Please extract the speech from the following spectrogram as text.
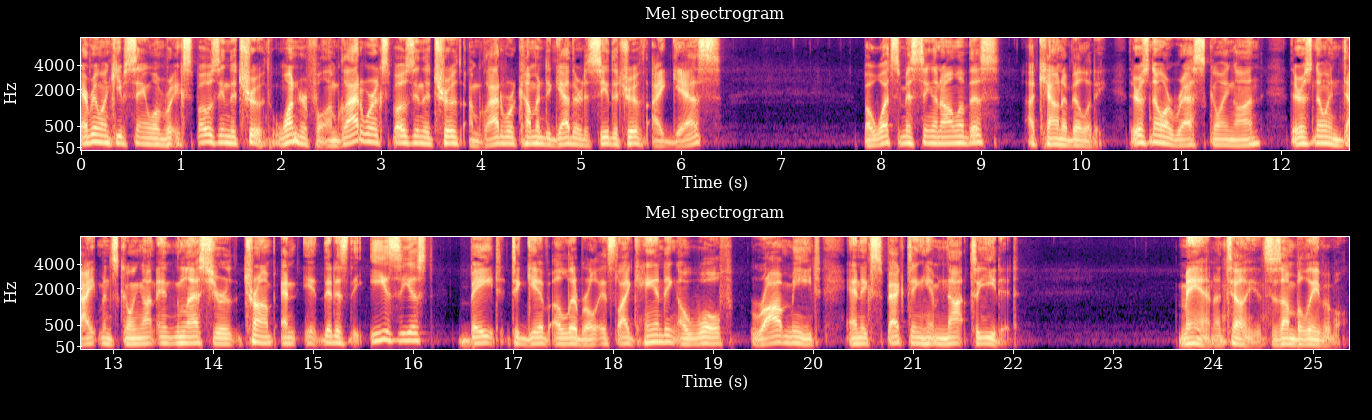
everyone keeps saying, well, we're exposing the truth. Wonderful. I'm glad we're exposing the truth. I'm glad we're coming together to see the truth, I guess. But what's missing in all of this? Accountability. There's no arrests going on. There's no indictments going on unless you're Trump. And it, it is the easiest bait to give a liberal. It's like handing a wolf raw meat and expecting him not to eat it. Man, I tell you, this is unbelievable.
